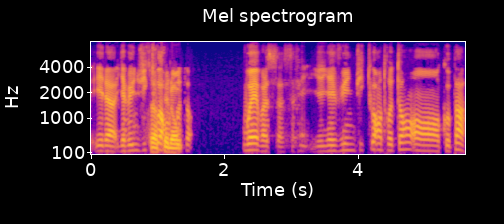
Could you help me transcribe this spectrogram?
et là, il y avait une victoire. fait long. Ouais, voilà, ça, ça fait. Il y avait une victoire entre temps en Copa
